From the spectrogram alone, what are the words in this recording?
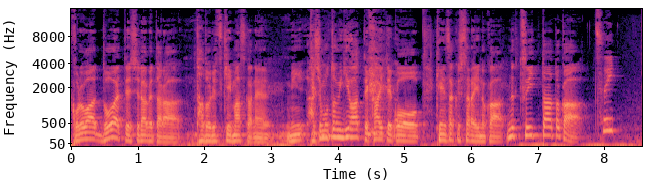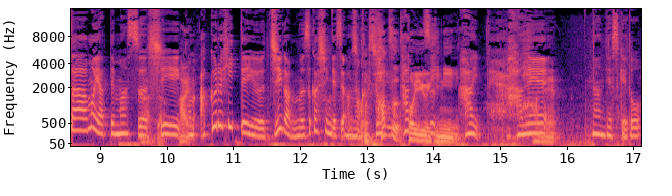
これはどうやって調べたらたどり着きますかね？み橋本美和って書いてこう、検索したらいいのか？で、ツイッターとか、ツイッターもやってますし、はい。この「あくる日」っていう字が難しいんですよ。あの難しい。立つ。という日に。はい。羽なんですけど、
